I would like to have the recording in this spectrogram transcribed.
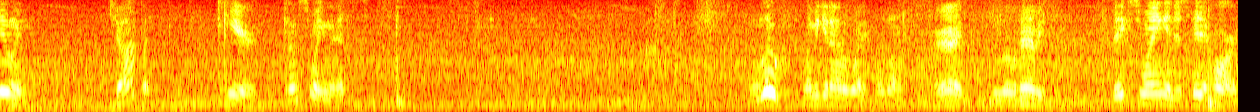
Doing? Chopping. Here, come swing this. Let, let me get out of the way. Hold on. All right, a little heavy. Big swing and just hit it hard.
